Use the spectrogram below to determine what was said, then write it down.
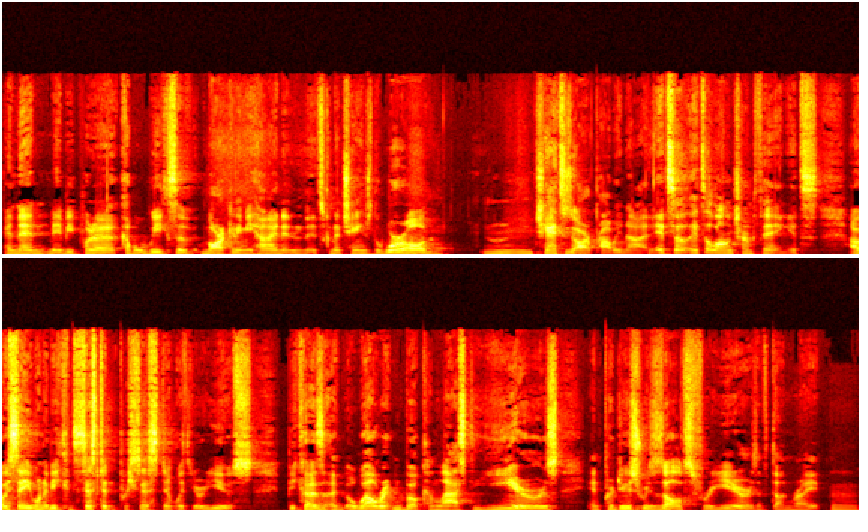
and then maybe put a couple weeks of marketing behind it and it's going to change the world, mm, chances are probably not. It's a it's a long term thing. It's I always say you want to be consistent, persistent with your use because a, a well written book can last years and produce results for years if done right. Mm.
